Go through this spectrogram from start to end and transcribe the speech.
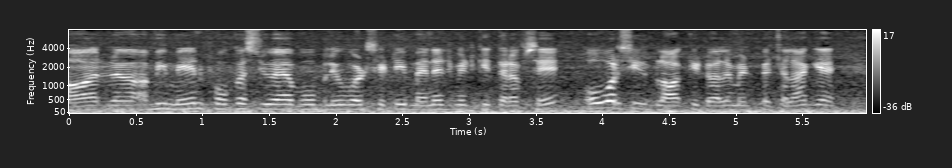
और अभी मेन फोकस जो है, वो ब्लू वर्ल्ड सिटी मैनेजमेंट की तरफ़ से ओवरसीज़ ब्लॉक की डेवलपमेंट पे चला गया है।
